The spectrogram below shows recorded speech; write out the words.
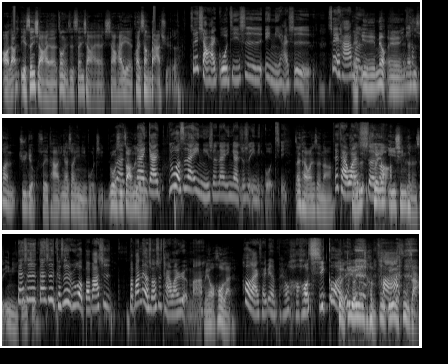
哦，然后也生小孩了，重点是生小孩了，小孩也快上大学了。所以小孩国籍是印尼还是？所以他们诶没有诶，应该是算居留，所以他应该算印尼国籍。如果是照那个，那应该如果是在印尼生，那应该就是印尼国籍。在台湾生啊，在台湾生，所以用移情可能是印尼。但是但是，可是如果爸爸是爸爸那个时候是台湾人吗？没有，后来后来才变得，好好奇怪。对，就有点很复，有点复杂。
